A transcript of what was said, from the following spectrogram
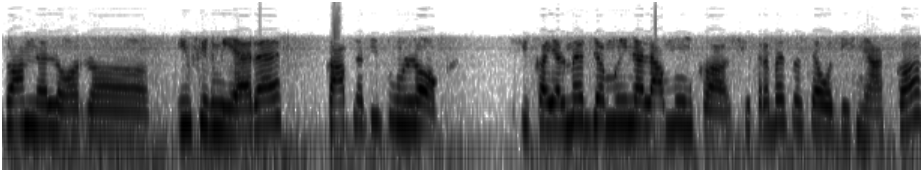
doamnelor uh, infirmiere că a plătit un loc și că el merge mâine la muncă și trebuie să se odihnească.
